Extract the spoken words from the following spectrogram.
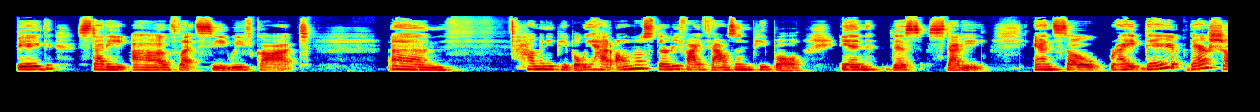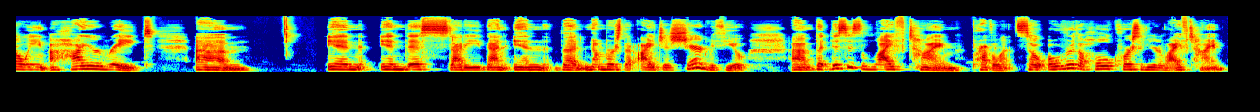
big study of, let's see, we've got um, how many people? We had almost 35,000 people in this study. And so, right, they they're showing a higher rate um, in in this study than in the numbers that I just shared with you. Um, but this is lifetime prevalence, so over the whole course of your lifetime,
